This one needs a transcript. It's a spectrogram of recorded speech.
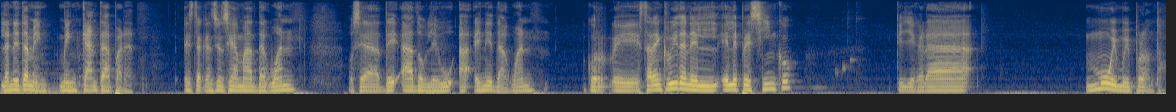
La neta me, me encanta Aparat. Esta canción se llama Dawan, o sea, D-A-W-A-N, Dawan. Eh, estará incluida en el LP5, que llegará muy, muy pronto.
